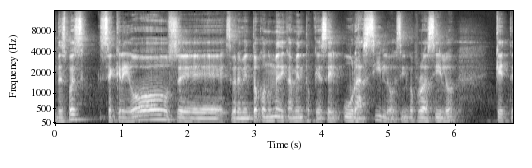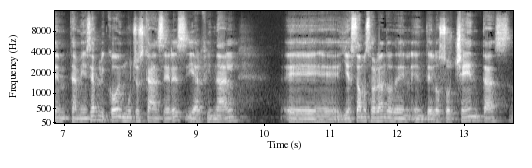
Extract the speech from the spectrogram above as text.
Después se creó, se experimentó con un medicamento que es el uracilo, 5-fluoracilo, que también se aplicó en muchos cánceres y al final eh, ya estamos hablando de entre los 80s,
